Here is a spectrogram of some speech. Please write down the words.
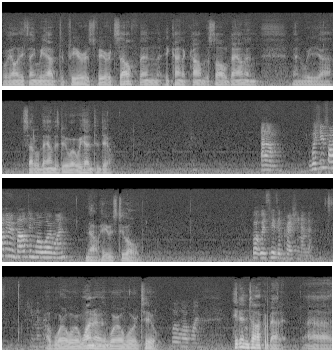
well, the only thing we have to fear is fear itself, and it kind of calmed us all down, and and we uh, settled down to do what we had to do. Um, was your father involved in World War One? No, he was too old. What was his impression of it? Do you remember? Of World War One or World War Two? World War One. He didn't talk about it. Uh,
